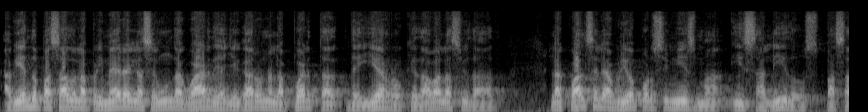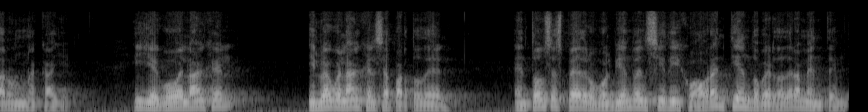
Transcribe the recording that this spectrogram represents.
Habiendo pasado la primera y la segunda guardia, llegaron a la puerta de hierro que daba a la ciudad. la cual se le abrió por sí misma y salidos pasaron una calle. Y llegó el ángel y luego el ángel se apartó de él. Entonces Pedro, volviendo en sí, dijo, ahora entiendo verdaderamente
